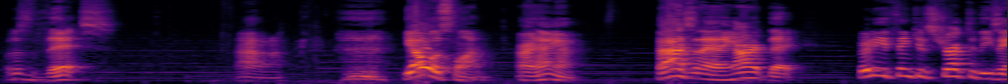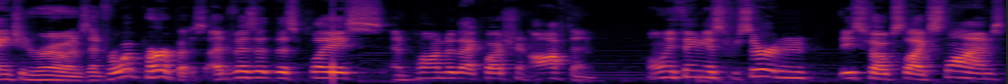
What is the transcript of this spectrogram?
What is this? I don't know. Yellow slime. Alright, hang on. Fascinating, aren't they? Who do you think constructed these ancient ruins, and for what purpose? I'd visit this place and ponder that question often. Only thing is for certain, these folks like slimes.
